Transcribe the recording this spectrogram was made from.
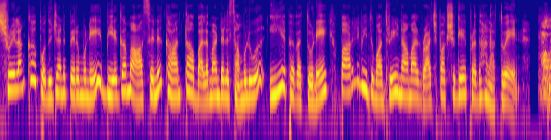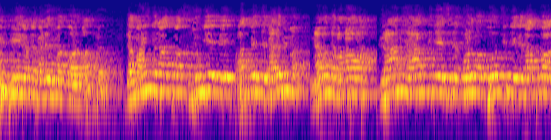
ශ්‍රී ලංකා පොදුජන පෙරමුණේ බියගම ආසන කාන්තා බලමණ්ඩල සමුළුව ඊයේ පැවැත්වුණේ පාර්ලිමේන්තු මන්ත්‍රී නාමල් රාජපක්ෂගේ ප්‍රධානත්වයෙන්. අපි මේ රට වැඩිමක් බවට පත් කරනවා. දැන් මහින්ද රාජපක්ෂ යුගයේ මේ පත්වෙච්ච වැඩිම නැවත වතාවක් ග්‍රාමීය ආර්ථිකයේ සිට කොළඹ පොත්සිටියක දක්වා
